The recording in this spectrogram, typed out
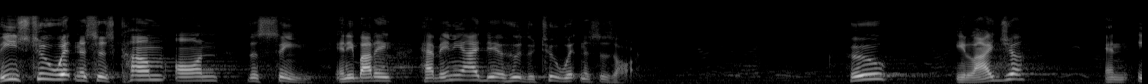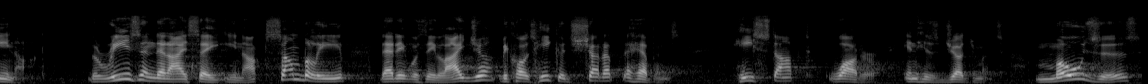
these two witnesses come on the scene. Anybody have any idea who the two witnesses are? Who? Elijah and Enoch. The reason that I say Enoch, some believe that it was Elijah because he could shut up the heavens. He stopped water in his judgments. Moses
